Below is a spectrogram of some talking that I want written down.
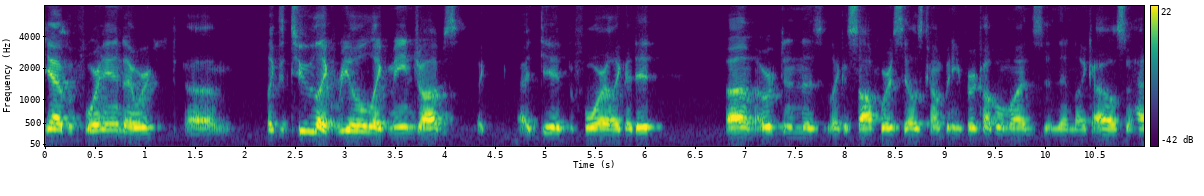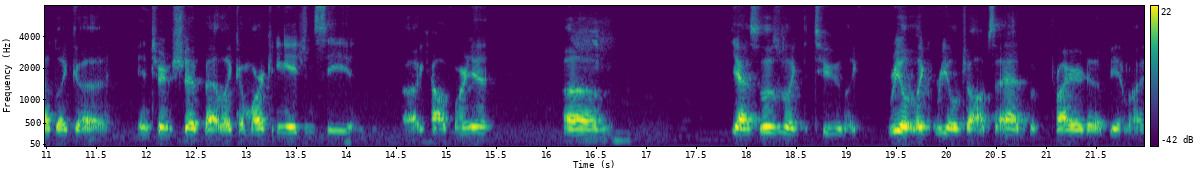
yeah. Beforehand, I worked um, like the two like real like main jobs like I did before. Like I did, um, I worked in this like a software sales company for a couple months, and then like I also had like a internship at like a marketing agency. in uh, California. Um, yeah, so those were like the two like real like real jobs I had prior to BMI.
